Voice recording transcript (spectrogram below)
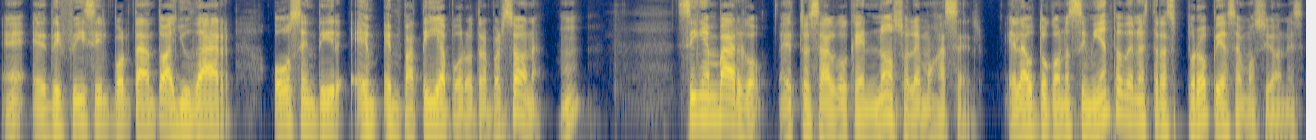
¿eh? Es difícil, por tanto, ayudar o sentir em, empatía por otra persona. Sin embargo, esto es algo que no solemos hacer. El autoconocimiento de nuestras propias emociones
